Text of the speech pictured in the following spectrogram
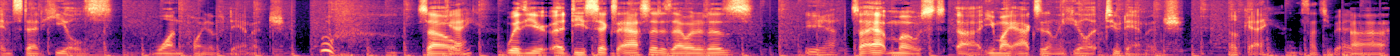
instead heals one point of damage. So Okay. with your a d6 acid, is that what it is? Yeah. So at most, uh, you might accidentally heal it two damage. Okay. That's not too bad. Uh,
